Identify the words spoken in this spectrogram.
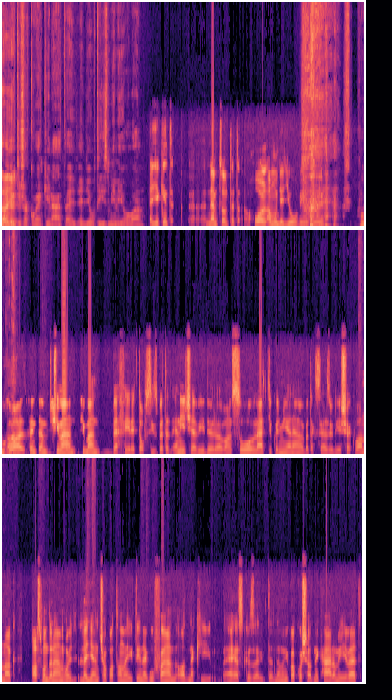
De hogy őt is akkor megkínálta egy, egy jó 10 millióval. Egyébként nem tudom, tehát hol amúgy egy jó védő, hol szerintem simán, simán befér egy top 6-be, tehát NHL védőről van szó, látjuk, hogy milyen elmebeteg szerződések vannak, azt mondanám, hogy legyen csapat, amelyik tényleg ufán ad neki ehhez közelített, de mondjuk akkor se adnék három évet,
